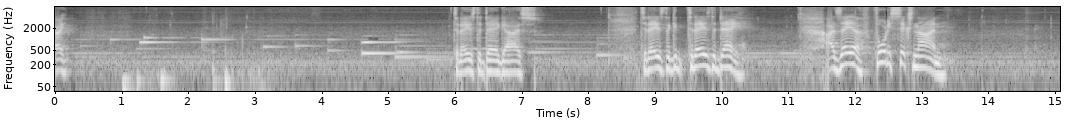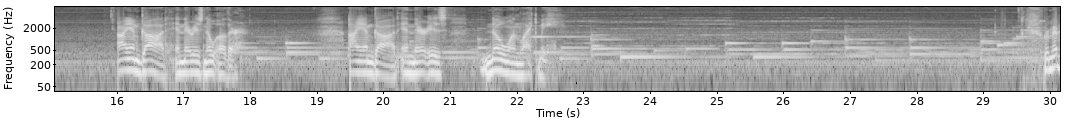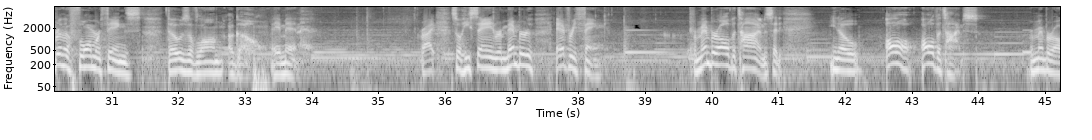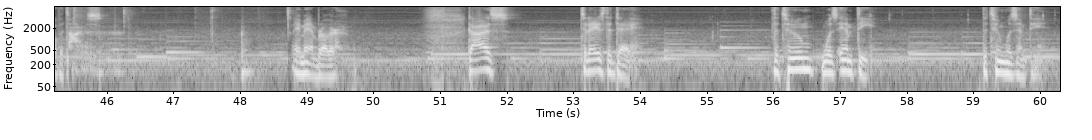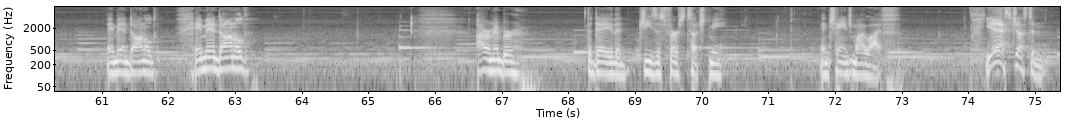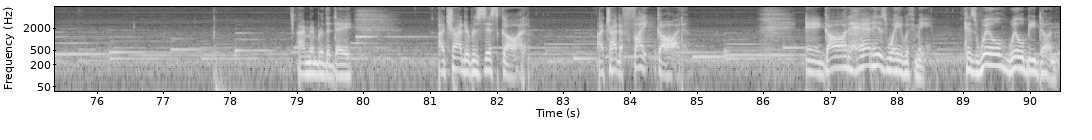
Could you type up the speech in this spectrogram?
okay? Today's the day, guys. Today's the today's the day. Isaiah 46 9. I am God, and there is no other. I am God, and there is no one like me. Remember the former things, those of long ago. Amen. Right? So he's saying, remember everything. Remember all the times that, you know, all, all the times. Remember all the times. Amen, brother. Guys, today's the day. The tomb was empty. The tomb was empty. Amen, Donald. Amen, Donald. I remember the day that Jesus first touched me and changed my life. Yes, Justin. I remember the day I tried to resist God. I tried to fight God. And God had his way with me. His will will be done.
